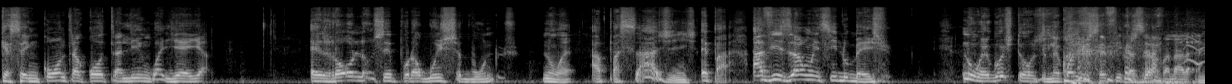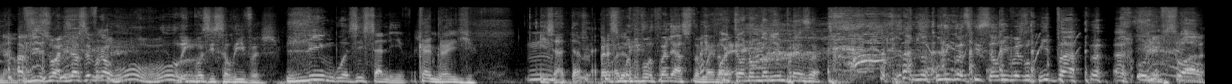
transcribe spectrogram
que se encontra com outra língua alheia. Enrolam-se por alguns segundos, não é? Há passagens. Epá, a visão em si do beijo. Não é gostoso, né? Quando você fica assim a falar. Não. A visualização você fica. Uh, uh, Línguas e salivas. Línguas e salivas. Candeia. Exatamente. Parece uma dupla de palhaço também, não Ou é? então o nome da minha empresa. Línguas e salivas limitado. Unipessoal.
